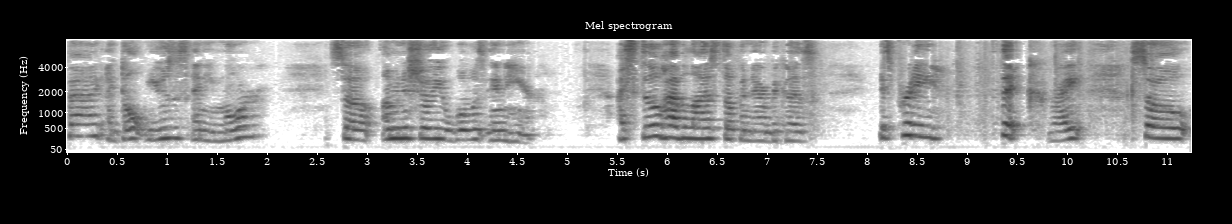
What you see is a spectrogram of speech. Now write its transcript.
bag. I don't use this anymore. So I'm going to show you what was in here. I still have a lot of stuff in there because it's pretty thick, right? So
